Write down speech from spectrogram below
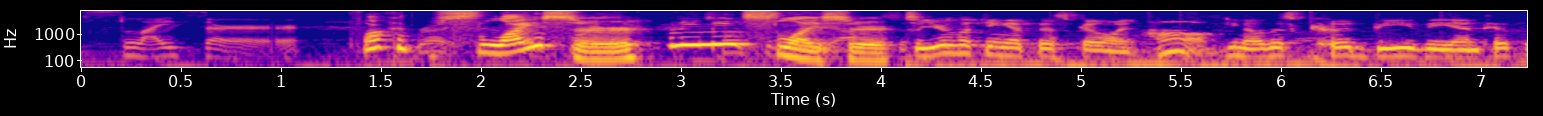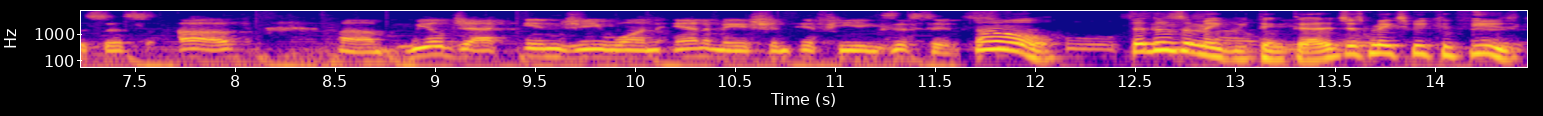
Slicer. Fucking Slicer? What do you mean Slicer? So you're looking at this going, oh, you know, this could be the antithesis of um, Wheeljack in G1 animation if he existed. No, that doesn't make me think that. It just makes me confused.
